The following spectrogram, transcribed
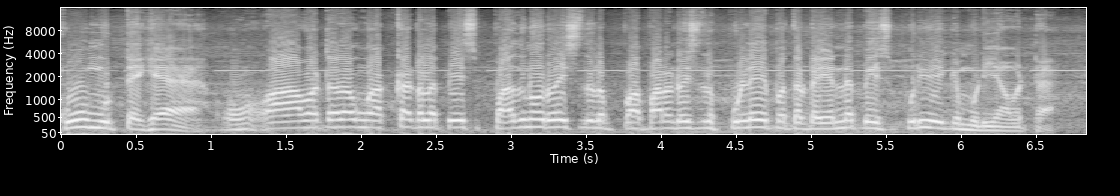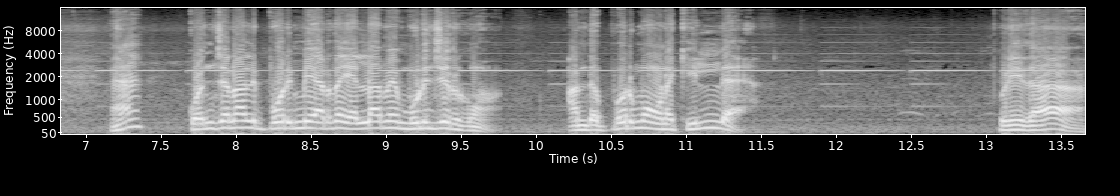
கூமுட்டைக. அவட்டெல்லாம் உங்கள் அக்காட்டெல்லாம் பேசி பதினோரு வயசுல ப- பன்னெண்டு வயசுல பிள்ளைய பத்தட்ட என்ன பேசி புரிய வைக்க முடியும் அவட்ட? கொஞ்ச நாள் பொறுமையாக இருந்தால் எல்லாமே முடிஞ்சிருக்கும். அந்த பொறுமை உனக்கு இல்லை. புரியுதா?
